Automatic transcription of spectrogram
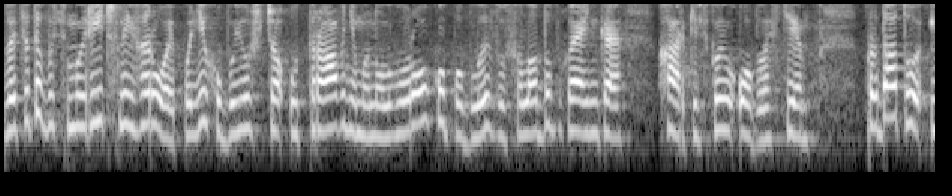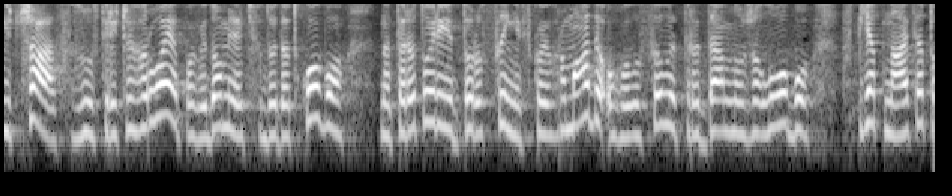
28-річний герой поліг у бою ще у травні минулого року поблизу села Довгеньке Харківської області. Про дату і час зустрічі героя повідомлять додатково. На території Доросинівської громади оголосили триденну жалобу з 15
